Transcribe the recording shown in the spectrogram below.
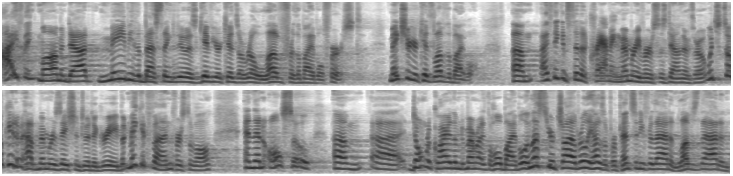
I think mom and dad, maybe the best thing to do is give your kids a real love for the Bible first. Make sure your kids love the Bible. Um, I think instead of cramming memory verses down their throat, which it's okay to have memorization to a degree, but make it fun, first of all. And then also, um, uh, don't require them to memorize the whole Bible unless your child really has a propensity for that and loves that and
